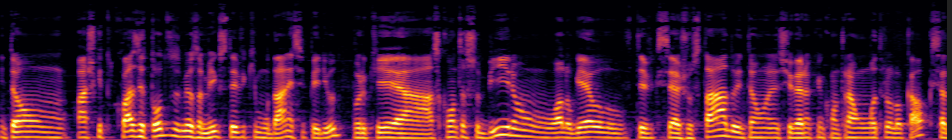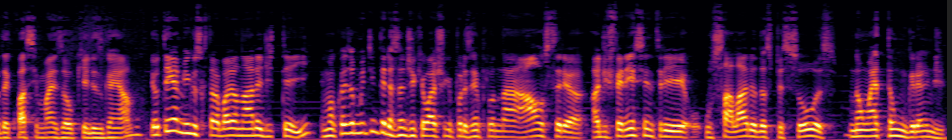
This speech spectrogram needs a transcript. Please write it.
Então, acho que quase todos os meus amigos teve que mudar nesse período, porque as contas subiram, o aluguel teve que ser ajustado, então eles tiveram que encontrar um outro local que se adequasse mais ao que eles ganhavam. Eu tenho amigos que trabalham na área de TI. Uma coisa muito interessante é que eu acho que, por exemplo, na Áustria, a diferença entre o salário das pessoas não é tão grande.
